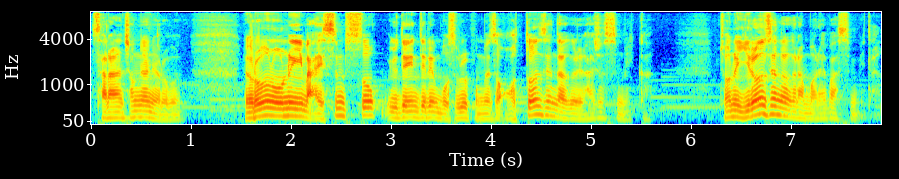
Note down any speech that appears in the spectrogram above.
사랑하는 청년 여러분, 여러분 오늘 이 말씀 속 유대인들의 모습을 보면서 어떤 생각을 하셨습니까? 저는 이런 생각을 한번 해봤습니다.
